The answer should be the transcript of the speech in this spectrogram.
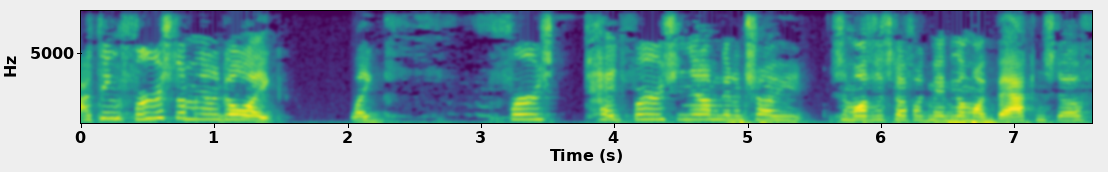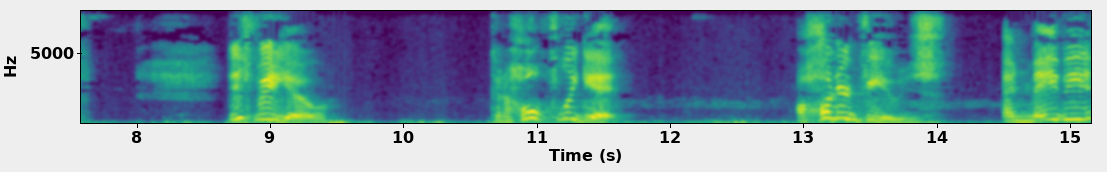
I think first I'm gonna go like like first, head first, and then I'm gonna try some other stuff like maybe on my back and stuff. This video can hopefully get a hundred views and maybe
